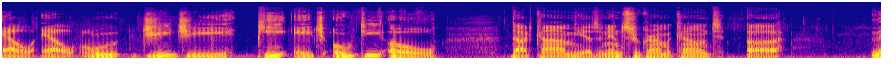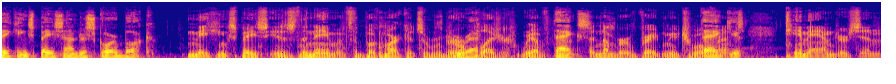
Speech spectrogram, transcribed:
L L O G G P H O T O dot com. He has an Instagram account. Uh, making space underscore book. Making Space is the name of the book. Mark, it's a real pleasure. We have Thanks. a number of great mutual Thank friends. you. Tim Anderson.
